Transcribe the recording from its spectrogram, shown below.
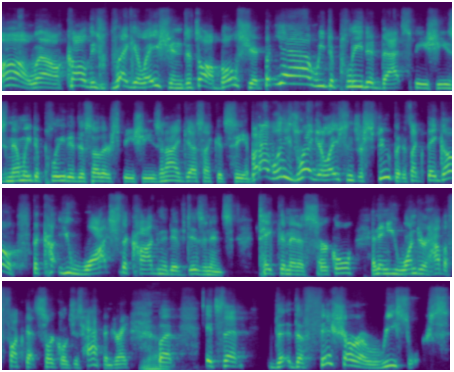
"Oh well, call these regulations. It's all bullshit." But yeah, we depleted that species, and then we depleted this other species, and I guess I could see it. But I, well, these regulations are stupid. It's like they go. The you watch the cognitive dissonance take them in a circle, and then you wonder how the fuck that circle just happened, right? But it's that the, the fish are a resource.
